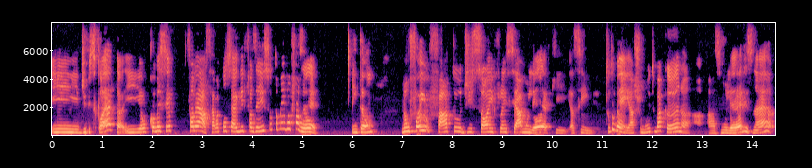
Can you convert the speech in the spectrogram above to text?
e de bicicleta e eu comecei, falei, ah, se ela consegue fazer isso, eu também vou fazer. Então, não foi o fato de só influenciar a mulher que, assim, tudo bem, acho muito bacana as mulheres, né?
